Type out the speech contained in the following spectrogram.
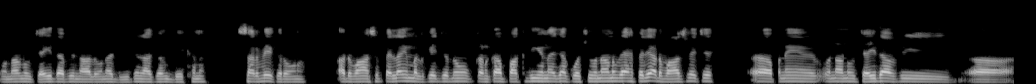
ਉਹਨਾਂ ਨੂੰ ਚਾਹੀਦਾ ਵੀ ਨਾਲ ਉਹਨਾਂ ਡਿਊਟੀ ਲਾ ਕੇ ਦੇਖਣ ਸਰਵੇ ਕਰਾਉਣ। ਐਡਵਾਂਸ ਪਹਿਲਾਂ ਹੀ ਮਤਲਬ ਕਿ ਜਦੋਂ ਕਣਕਾਂ ਪੱਕਦੀਆਂ ਨੇ ਜਾਂ ਕੁਝ ਉਹਨਾਂ ਨੂੰ ਵੈਸੇ ਪਹਿਲੇ ਐਡਵਾਂਸ ਵਿੱਚ ਆਪਣੇ ਉਹਨਾਂ ਨੂੰ ਚਾਹੀਦਾ ਵੀ ਅਹ,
